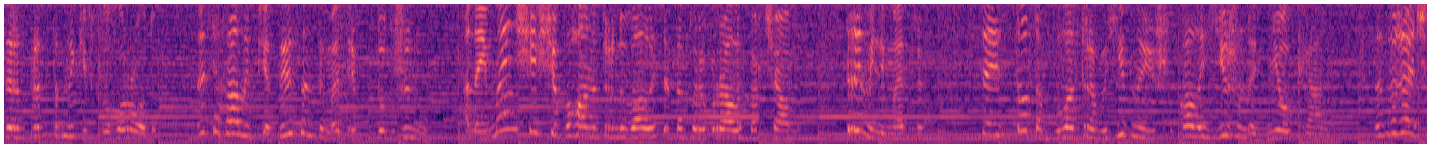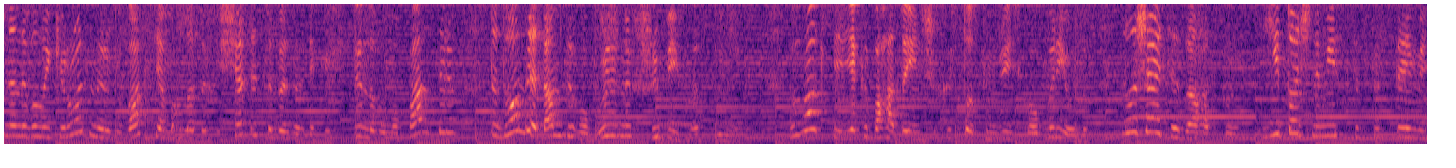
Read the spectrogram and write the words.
серед представників свого роду досягали 5 см довжину, а найменші, що погано тренувалися та перебирали харчами, 3 мм. Ця істота була травоїдною і шукала їжу на дні океану. Незважаючи на невеликі розміри, Виваксія могла захищати себе завдяки хітиновому панцирю та двом рядам дивовижних шипів на спині. Виваксія, як і багато інших істот кембрійського періоду, залишається загадкою. Її точне місце в системі,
